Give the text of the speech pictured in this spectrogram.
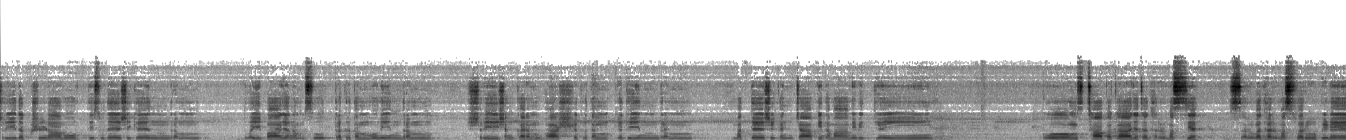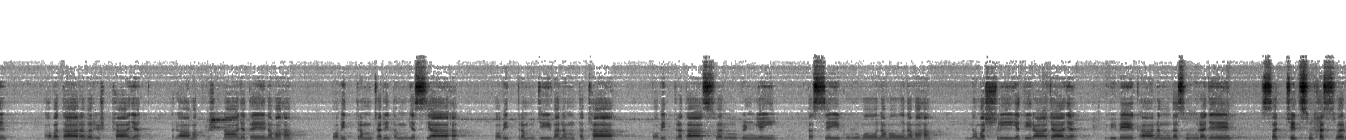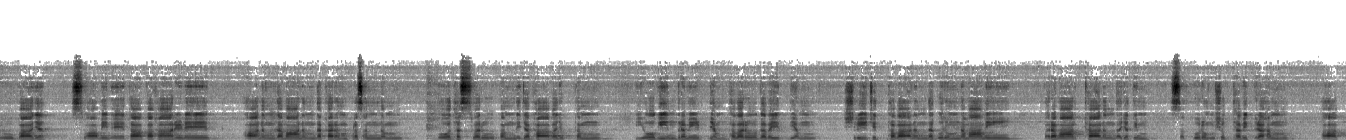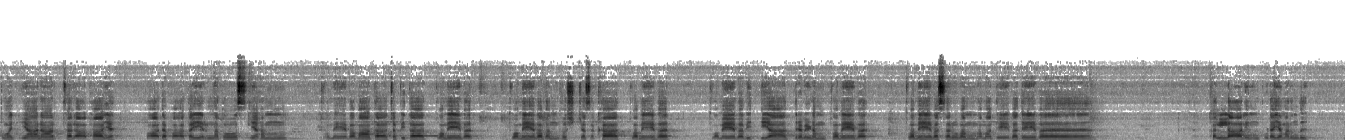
श्रीदक्षिणामूर्तिसुदेशिकेन्द्रम् द्वैपायनं सूत्रकृतं मुनीन्द्रम् श्रीशङ्करं भाष्यकृतं यतीन्द्रम् मद्देशिकञ्चापि नमामि विद्यै। स्थापकाय च धर्मस्य सर्वधर्मस्वरूपिणे अवतारवरिष्ठाय रामकृष्णाय ते नमः। पवित्रं चरितं यस्याः, पवित्रं जीवनं तथा, पवित्रतास्वरूपिण्यै तस्यै कुर्मो नमो नमः। नमः श्रीयतिराजाय विवेकानन्दसूरजे, सच्चित्सुखस्वरूपाय स्वामिने तापहारिणे आनन्दमानन्दकरं प्रसन्नं बोधस्वरूपं निजभावयुक्तं योगीन्द्रमीड्यं भवरोगवैद्यं श्रीचिद्भवानन्दगुरुं नमामि परमार्थानन्दयतिं सद्गुरुं शुद्धविग्रहम् आत्मज्ञानार्थलाभाय पादपातैर्नतोऽस्म्यहम् त्वमेव माता च पिता त्वमेव त्वमेव बन्धुश्च सखा त्वमेव त्वमेव विद्याद्रविणं त्वमेव त्वमेव सर्वं मम देवदेव கல்லாலின் புடையமர்ந்து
